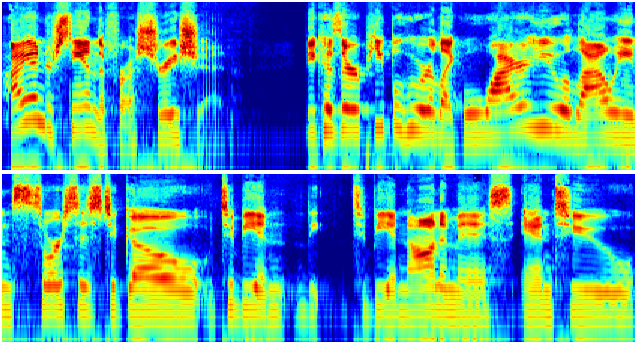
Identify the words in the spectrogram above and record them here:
I understand the frustration because there are people who are like, "Well, why are you allowing sources to go to be in, to be anonymous and to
